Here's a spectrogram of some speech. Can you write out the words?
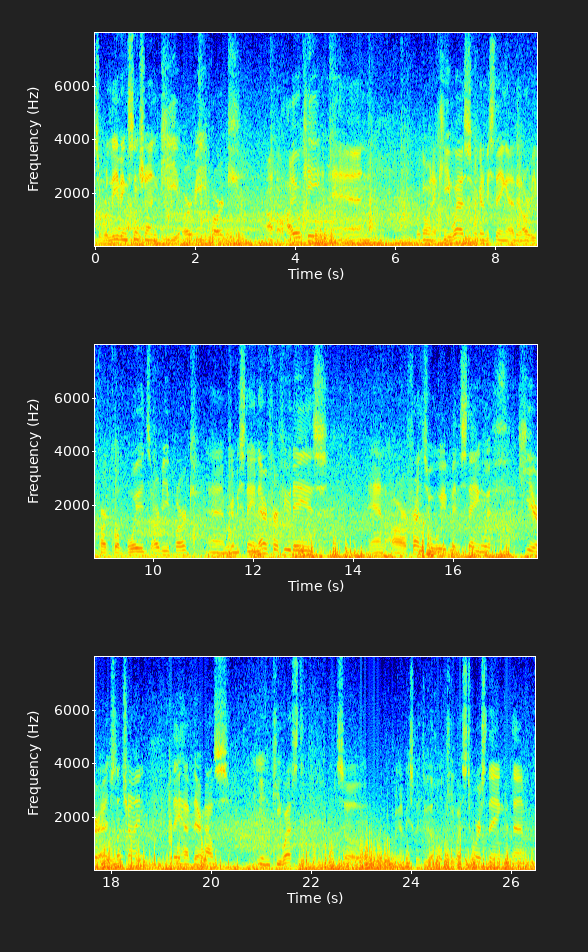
so, we're leaving Sunshine Key RV Park on Ohio Key and we're going to Key West. We're going to be staying at an RV park called Boyd's RV Park and we're going to be staying there for a few days and our friends who we've been staying with here at Sunshine, they have their house in Key West. So we're gonna basically do the whole Key West tourist thing with them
